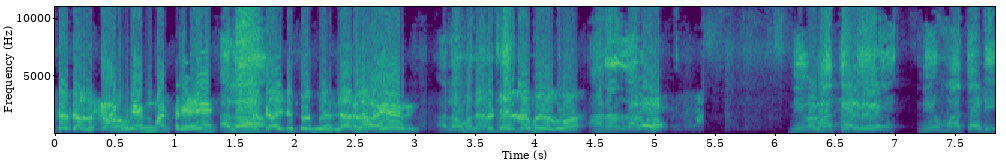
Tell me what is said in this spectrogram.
ಸಾಕಾಗುತ್ತೆ ಯಾಕೆ ಹೆಂಗ್ ಮಾಡ್ತೀರಿ? ಹಲೋ? ಹೇಳ್ರಿ. ಹಲೋ ನೀವು ಮಾತಾಡಿ ನೀವು ಮಾತಾಡಿ.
